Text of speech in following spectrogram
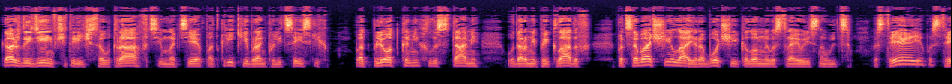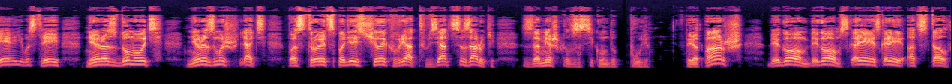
Каждый день в четыре часа утра, в темноте, под крики и брань полицейских, под плетками, хлыстами, ударами прикладов, под собачьи лай рабочие колонны выстраивались на улице. Быстрее, быстрее, быстрее, не раздумывать, не размышлять, построиться по десять человек в ряд, взяться за руки. Замешкал за секунду пуля. Вперед марш! Бегом, бегом, скорее, скорее! Отстал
